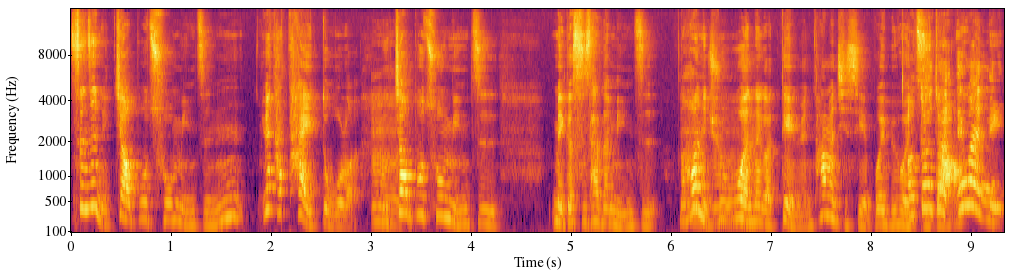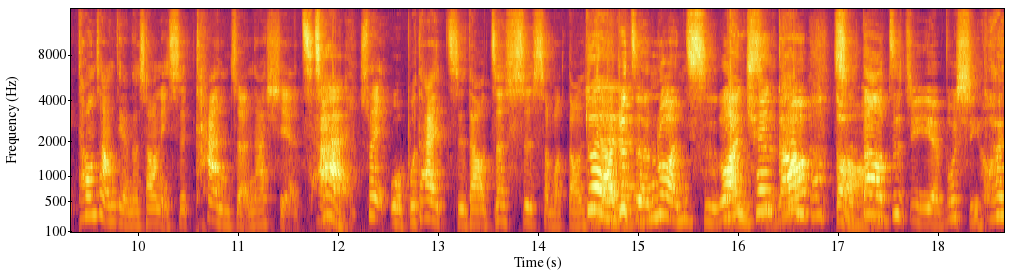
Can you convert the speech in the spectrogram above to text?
甚至你叫不出名字，嗯，因为它太多了，嗯你叫不出名字每个食材的名字，然后你去问那个店员，他们其实也未必会知道。对，因为你通常点的时候你是看着那些菜，菜所以我不太知道这是什么东西，对然后就只能乱吃乱吃，完全看不懂吃到自己也不喜欢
